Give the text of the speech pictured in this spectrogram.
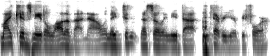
my kids need a lot of that now and they didn't necessarily need that every year before.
